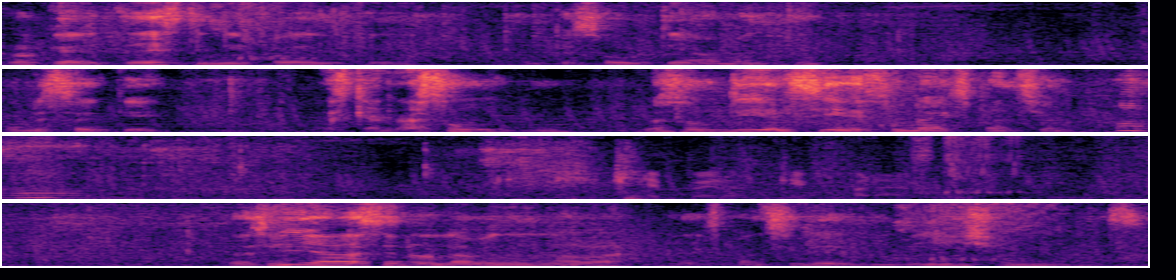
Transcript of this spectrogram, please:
Creo que Destiny fue el que empezó últimamente. Con eso de que. Es que no es un, no es un DLC, es una expansión. ¿Qué, pero qué frase? Pero sí, ya se nos la venden ahora. La expansión de Division. y así.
